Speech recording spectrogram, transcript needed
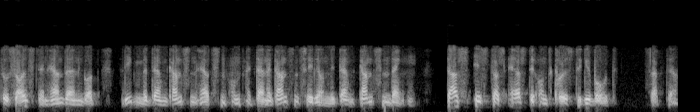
Du sollst den Herrn, deinen Gott, lieben mit deinem ganzen Herzen und mit deiner ganzen Seele und mit deinem ganzen Denken. Das ist das erste und größte Gebot, sagt er.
